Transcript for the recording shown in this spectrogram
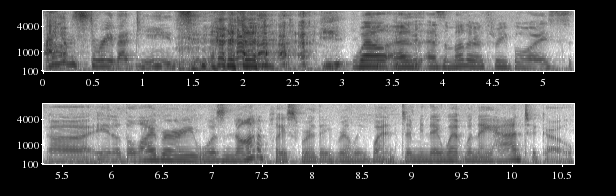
I have a story about teens. well, as, as a mother of three boys, uh, you know, the library was not a place where they really went. I mean, they went when they had to go.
